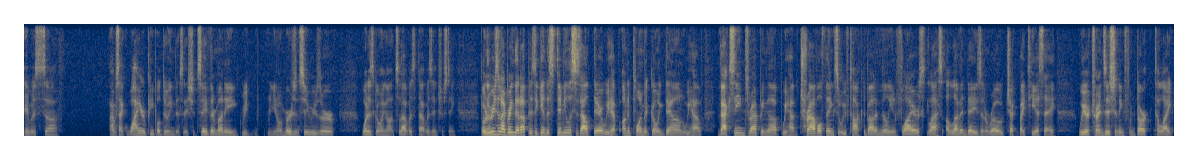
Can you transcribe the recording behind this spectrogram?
it was, uh, I was like, why are people doing this? They should save their money, re- you know emergency reserve, what is going on. So that was that was interesting. But the reason I bring that up is again the stimulus is out there. We have unemployment going down. We have vaccines wrapping up. We have travel things that we've talked about a million flyers last 11 days in a row checked by TSA. We are transitioning from dark to light.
